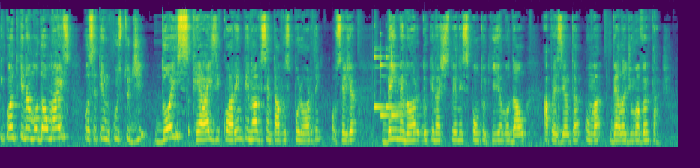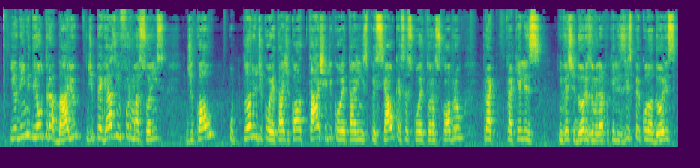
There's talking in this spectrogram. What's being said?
enquanto que na Modal Mais você tem um custo de R$ 2,49 por ordem, ou seja, bem menor do que na XP nesse ponto aqui, a Modal apresenta uma bela de uma vantagem. E eu nem me dei o trabalho de pegar as informações de qual o plano de corretagem, qual a taxa de corretagem especial que essas corretoras cobram para aqueles investidores, ou melhor, para aqueles especuladores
